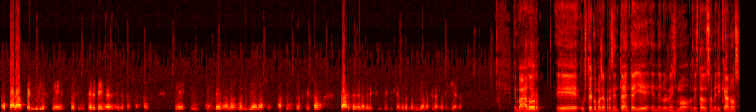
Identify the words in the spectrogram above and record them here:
o para pedirles que pues intervengan en los asuntos que incumben a los bolivianos asuntos que son parte de la decisión de los bolivianos y las bolivianas. Embajador, eh, usted como representante allí en el organismo de Estados Americanos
